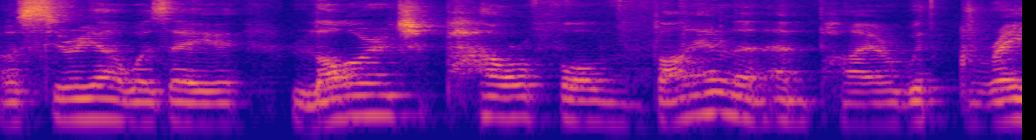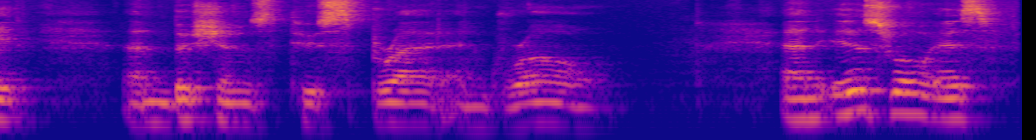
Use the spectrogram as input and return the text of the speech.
Assyria was a large, powerful, violent empire with great ambitions to spread and grow. And Israel is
